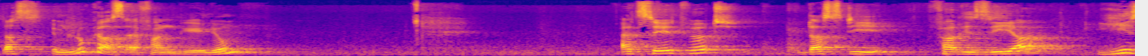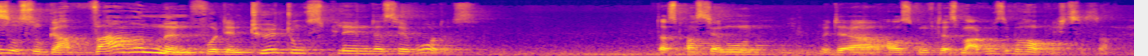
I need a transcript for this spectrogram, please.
dass im Lukas-Evangelium erzählt wird, dass die Pharisäer Jesus sogar warnen vor den Tötungsplänen des Herodes. Das passt ja nun mit der Auskunft des Markus überhaupt nicht zusammen.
